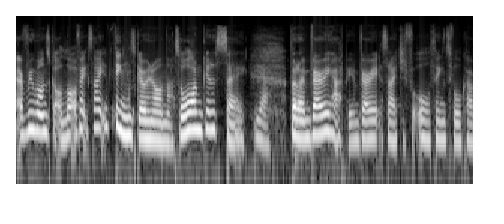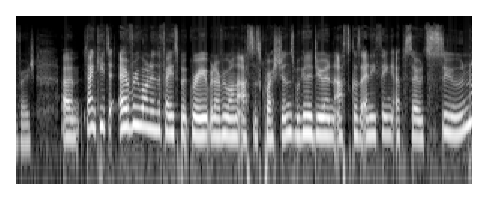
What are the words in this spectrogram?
everyone's got a lot of of exciting things going on. That's all I'm going to say. Yeah. But I'm very happy. I'm very excited for all things full coverage. Um, thank you to everyone in the Facebook group and everyone that asked us questions. We're going to do an Ask Us Anything episode soon.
